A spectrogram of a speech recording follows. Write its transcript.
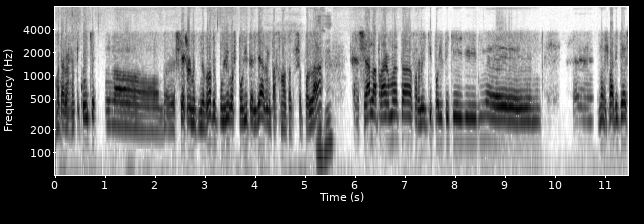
μεταναστευτικού και uh, σχέσεων με την Ευρώπη που λίγος πολύ ταιριάζουν τα χνότα τους σε πολλά. Mm-hmm. Σε άλλα πράγματα, φορολογική πολιτική, ε, ε, νομισματικές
